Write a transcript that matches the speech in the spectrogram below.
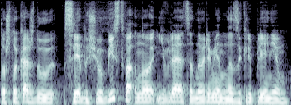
то, что каждое следующее убийство, оно является одновременно закреплением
